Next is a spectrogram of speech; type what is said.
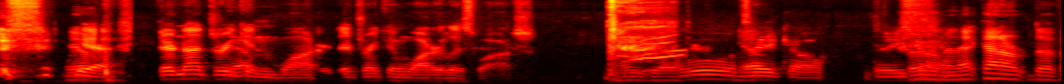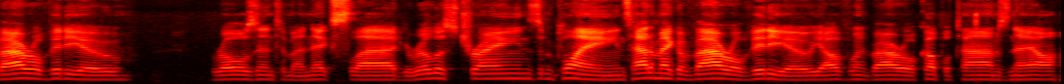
yeah, they're not drinking water; they're drinking waterless wash. There you go. Oh, there you go. There you Boom, go. and that kind of the viral video rolls into my next slide. Gorillas, trains, and planes. How to make a viral video. Y'all have went viral a couple times now.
